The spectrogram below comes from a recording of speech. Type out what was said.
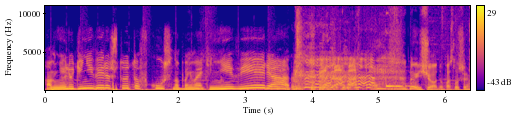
А мне люди не верят, что это вкусно, понимаете? Не верят. Ну, еще одну послушаем.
